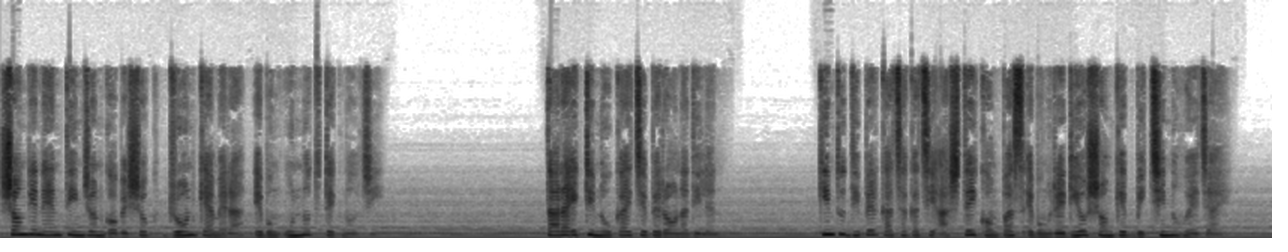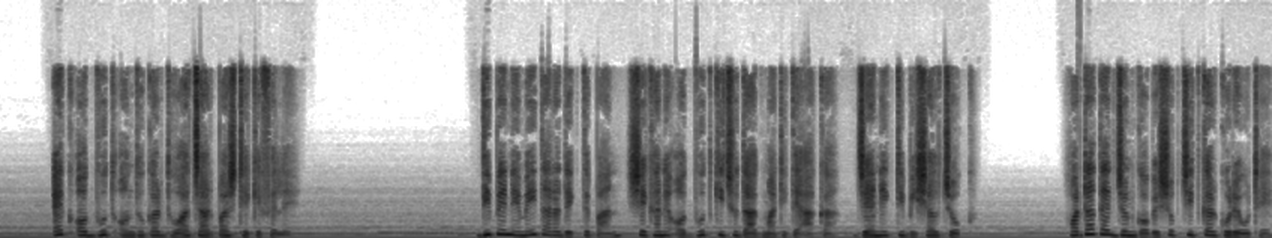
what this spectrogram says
সঙ্গে নেন তিনজন গবেষক, ড্রোন ক্যামেরা এবং উন্নত টেকনোলজি। তারা একটি নৌকায় চেপে রওনা দিলেন। কিন্তু দ্বীপের কাছাকাছি আসতেই কম্পাস এবং রেডিও সংকেত বিচ্ছিন্ন হয়ে যায়। এক অদ্ভুত অন্ধকার ধোয়া চারপাশ ঢেকে ফেলে। দ্বীপে নেমেই তারা দেখতে পান, সেখানে অদ্ভুত কিছু দাগ মাটিতে আঁকা, যেন একটি বিশাল চোখ। হঠাৎ একজন গবেষক চিৎকার করে ওঠে,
